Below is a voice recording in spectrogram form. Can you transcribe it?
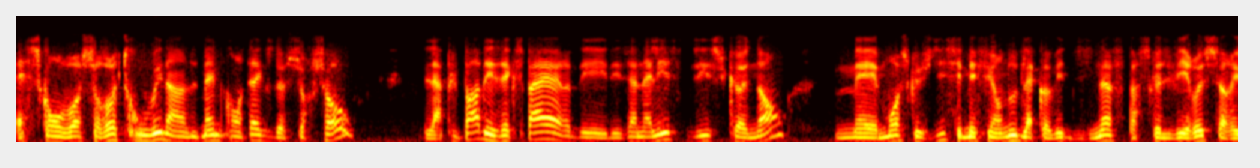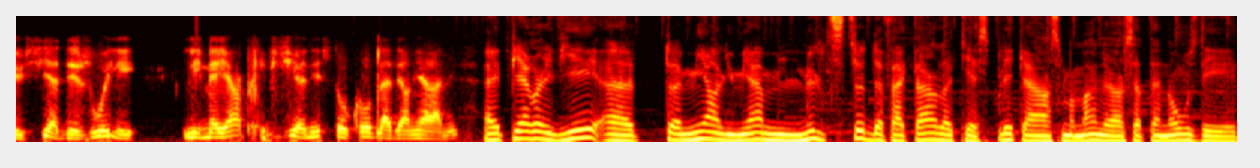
est-ce qu'on va se retrouver dans le même contexte de surchauffe? La plupart des experts, des, des analystes disent que non. Mais moi, ce que je dis, c'est méfions-nous de la COVID-19 parce que le virus a réussi à déjouer les, les meilleurs prévisionnistes au cours de la dernière année. Pierre-Olivier, euh, tu as mis en lumière une multitude de facteurs qui expliquent en ce moment là, certaines hausses des,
